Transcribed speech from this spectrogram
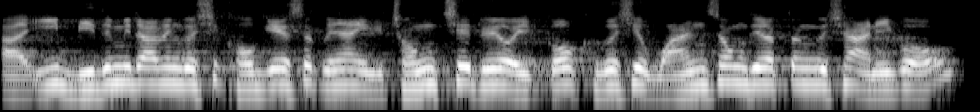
아, 이 믿음이라는 것이 거기에서 그냥 정체되어 있고 그것이 완성되었던 것이 아니고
